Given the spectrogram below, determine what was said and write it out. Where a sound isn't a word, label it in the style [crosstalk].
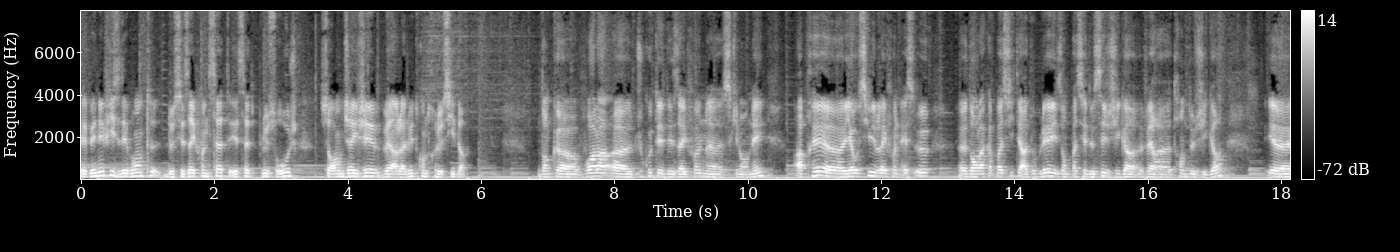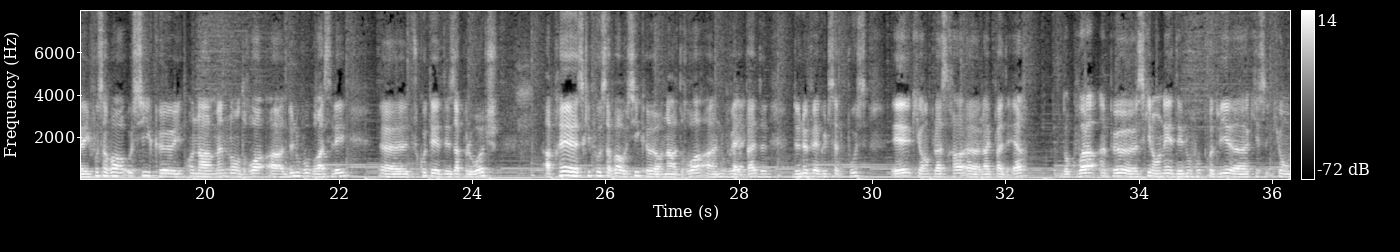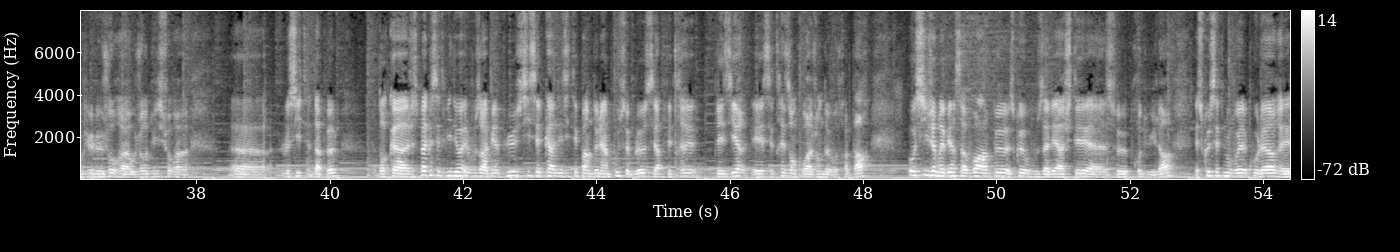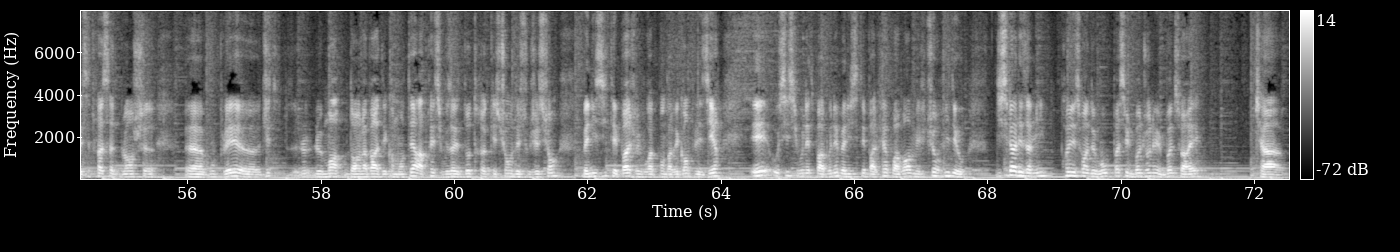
Les bénéfices des ventes de ces iPhone 7 et 7 Plus rouges seront dirigés vers la lutte contre le sida. Donc voilà du côté des iPhones ce qu'il en est. Après, il y a aussi l'iPhone SE dont la capacité a doublé. Ils ont passé de 16 Go vers 32 Go. Et, euh, il faut savoir aussi qu'on a maintenant droit à de nouveaux bracelets euh, du côté des Apple Watch. Après, ce qu'il faut savoir aussi, qu'on a droit à un nouvel iPad de 9,7 pouces et qui remplacera euh, l'iPad Air. Donc voilà un peu ce qu'il en est des nouveaux produits qui, qui, ont vu le jour aujourd'hui sur le site d'Apple. Donc euh, j'espère que cette vidéo elle vous aura bien plu. Si c'est le cas, n'hésitez pas à me donner un pouce bleu, ça fait très plaisir et c'est très encourageant de votre part. Aussi, j'aimerais bien savoir un peu est-ce que vous allez acheter euh, ce produit-là? Est-ce que cette nouvelle couleur et cette façade blanche euh, vous plaît? Dites-le moi dans la barre des commentaires. Après, si vous avez d'autres questions, des suggestions, ben, n'hésitez pas, je vais vous répondre avec grand plaisir. Et aussi, si vous n'êtes pas abonné, ben, n'hésitez pas à le faire pour avoir mes futures vidéos. D'ici là les amis, prenez soin de vous, passez une bonne journée, une bonne soirée. Ciao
